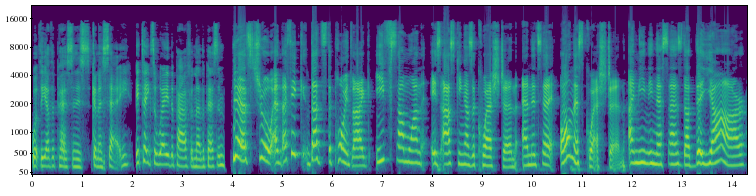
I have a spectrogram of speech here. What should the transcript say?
what the other person is going to say. It takes away the power from the other person. Yeah, it's true. And I think that's the point. Like, if someone is asking us a question and it's an honest question, I mean, in a sense that they are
